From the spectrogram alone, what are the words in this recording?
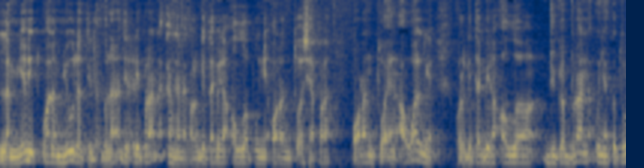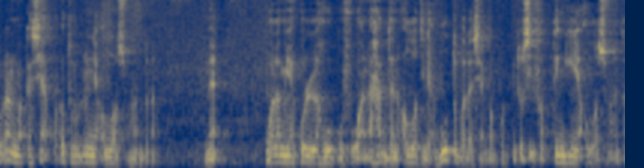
Lam yalid wa lam yulad. Tidak beranak, tidak diperanakan. Karena kalau kita bilang Allah punya orang tua siapa? Orang tua yang awalnya. Kalau kita bilang Allah juga beranak punya keturunan. Maka siapa keturunannya Allah SWT? Nah. Walam yakul lahu kufuan ahad. Dan Allah tidak butuh pada siapa pun. Itu sifat tingginya Allah SWT.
